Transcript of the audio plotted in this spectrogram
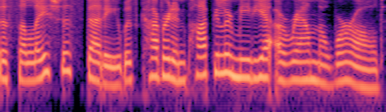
The salacious study was covered in popular media around the world,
